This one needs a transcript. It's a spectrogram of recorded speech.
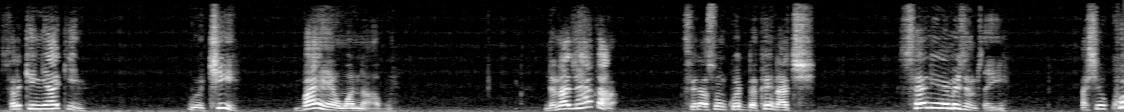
sarkin yaƙi ɗoki baya wannan abu. Da na ji haka sai na sun da kai na ci. Sai ni namijin tsaye ashe ko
